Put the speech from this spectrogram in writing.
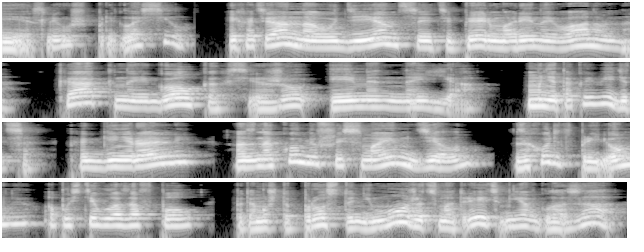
если уж пригласил. И хотя на аудиенции теперь Марина Ивановна, как на иголках сижу именно я. Мне так и видится, как генеральный, ознакомившись с моим делом, заходит в приемную, опустив глаза в пол, потому что просто не может смотреть мне в глаза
